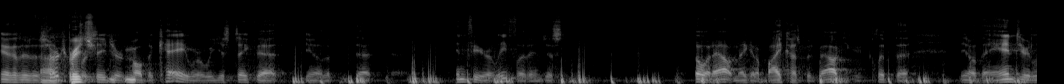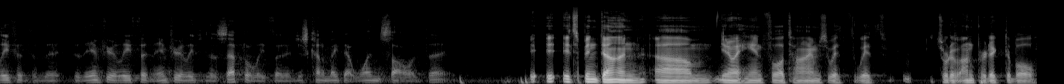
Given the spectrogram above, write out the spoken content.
Yeah, because there's a Uh, surgical bridge- procedure called the Kay, where we just take that, you know, the- that uh, inferior leaflet and just sew it out and make it a bicuspid valve. You could clip the, you know, the anterior leaflet to the, to the inferior leaflet and the inferior leaflet to the septal leaflet and just kind of make that one solid thing. It, it's been done, um, you know, a handful of times with, with sort of unpredictable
